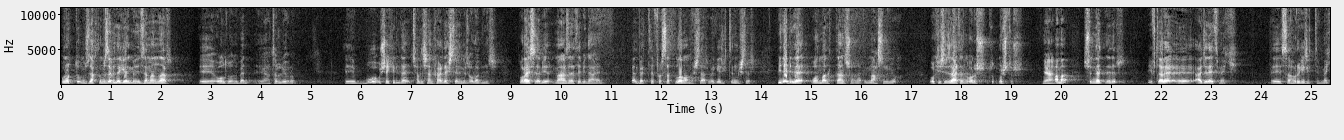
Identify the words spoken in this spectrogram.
unuttuğumuz, aklımıza bile gelmediği zamanlar e, olduğunu ben e, hatırlıyorum. E, bu şekilde çalışan kardeşlerimiz olabilir. Dolayısıyla bir mazerete binaen elbette fırsat bulamamışlar ve geciktirmişler. Bile bile olmadıktan sonra bir mahsuru yok. O kişi zaten oruç tutmuştur. Yani Ama sünnet nedir? İftara e, acele etmek, e, sahuru geciktirmek.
